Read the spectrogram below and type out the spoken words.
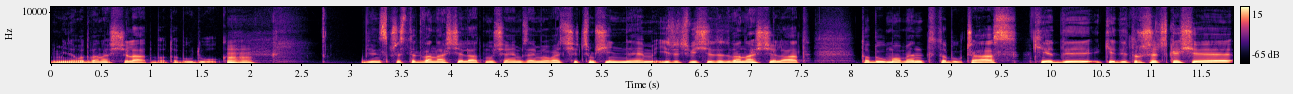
minęło 12 lat, bo to był dług. Mhm. Więc przez te 12 lat musiałem zajmować się czymś innym i rzeczywiście te 12 lat to był moment, to był czas, kiedy, kiedy troszeczkę się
